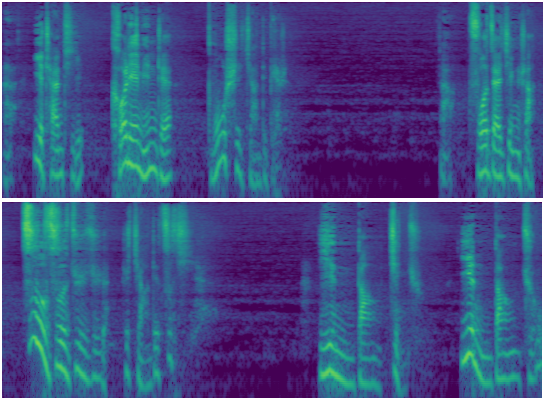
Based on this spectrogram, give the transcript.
啊，一禅体，可怜悯者，不是讲的别人。啊，佛在经上字字句句是讲的自己，应当警觉，应当觉悟。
